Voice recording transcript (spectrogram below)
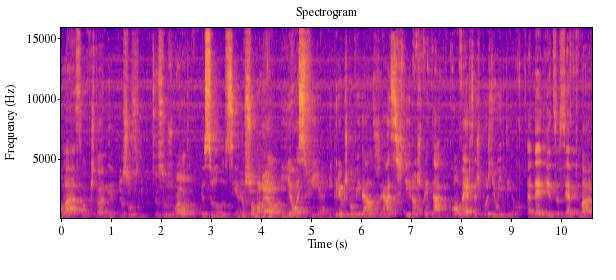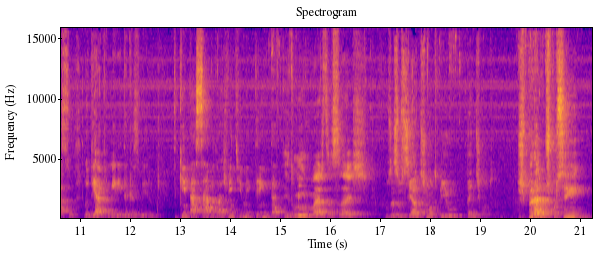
Olá, sou a Custódia. Eu sou o Filipe. Eu sou o João. Eu sou a Lúcia. Eu sou o Manel. E eu a Sofia. E queremos convidá-los a assistir ao espetáculo Conversas depois de um enterro, até dia 17 de março, no Teatro Mirita Casimiro. De quinta a sábado às 21h30. E domingo às 16 Os associados de Montepio têm desconto. Esperamos por si.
